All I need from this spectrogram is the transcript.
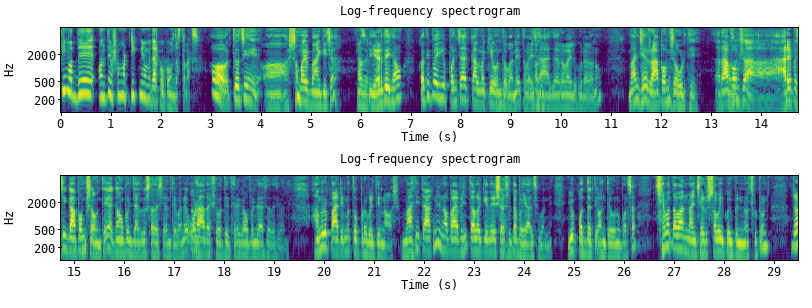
तीमध्ये अन्तिमसम्म टिक्ने उम्मेद्वार को को हुन् जस्तो लाग्छ? अब त्यो चाहिँ समय बाँकी छ। हजुर। हेर्दै जाउँ। कतिपय यो पञ्चायतकालमा के हुन्थ्यो भने तपाईँसँग आज रमाइलो कुरा गरौँ। मान्छेहरू रापंश उठ्थे। रापंश हारेपछि गापंश हुन्थे गाउँ पञ्चायतको सदस्य हुन्थ्यो भने वडा अध्यक्ष हो त्यतिखेर गाउँ पञ्चायत सदस्य हुन्थे। हाम्रो पार्टीमा त्यो प्रवृत्ति नहोस्। माथि ताक्ने नपाएपछि तल केन्द्रीय सदस्यता भइहाल्छु भन्ने। यो पद्धति अन्त्य हुनुपर्छ। क्षमतावान मान्छेहरू सबै कोही पनि नछुटुन् र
